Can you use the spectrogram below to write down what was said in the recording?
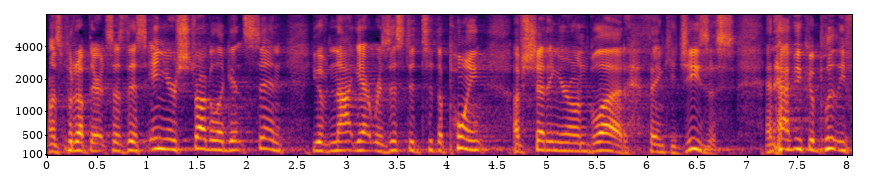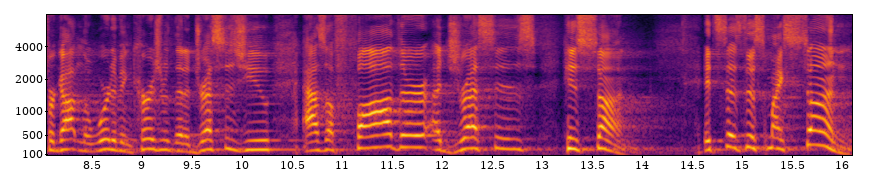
Let's put it up there. It says this In your struggle against sin, you have not yet resisted to the point of shedding your own blood. Thank you, Jesus. And have you completely forgotten the word of encouragement that addresses you as a father addresses his son? It says this My son,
